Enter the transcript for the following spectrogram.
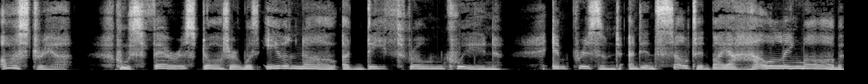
Austria, whose fairest daughter was even now a dethroned queen, imprisoned and insulted by a howling mob.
